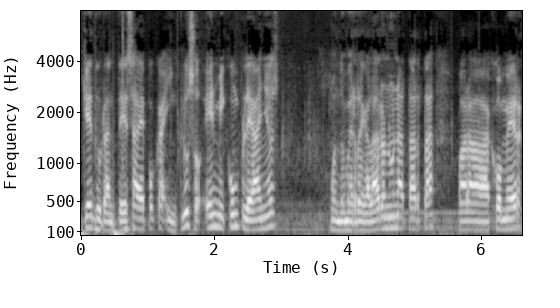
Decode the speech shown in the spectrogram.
que durante esa época, incluso en mi cumpleaños, cuando me regalaron una tarta para comer,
